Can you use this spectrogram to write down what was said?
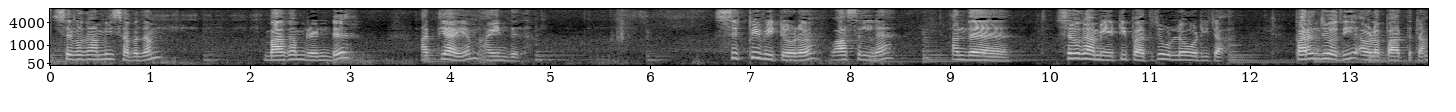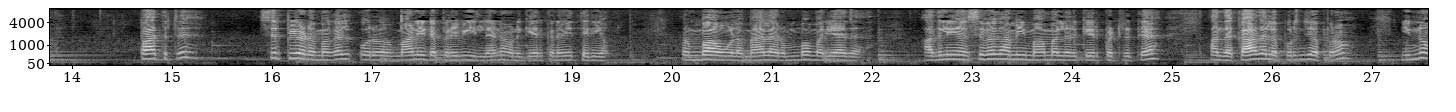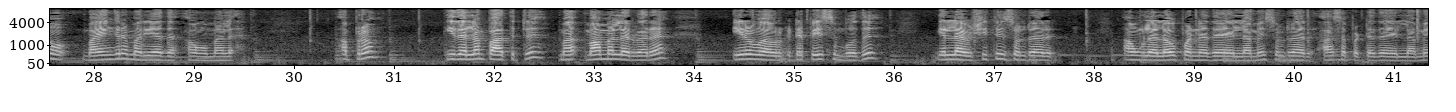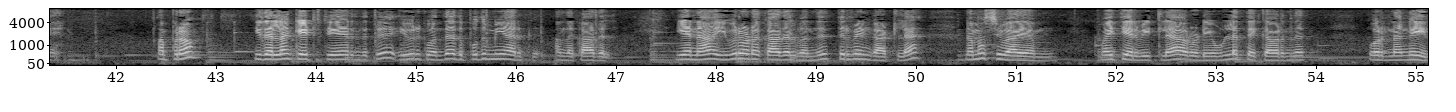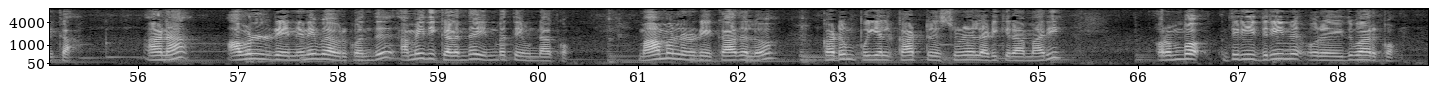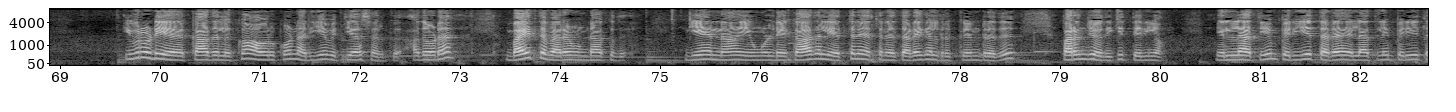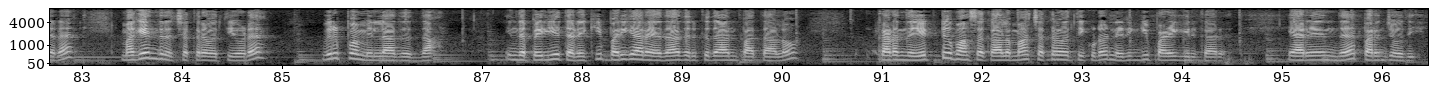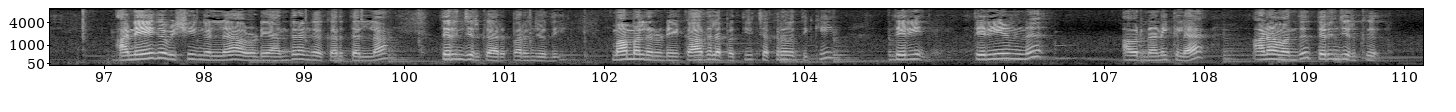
சிவகாமி சபதம் பாகம் ரெண்டு அத்தியாயம் ஐந்து. சிற்பி வீட்டோட வாசலில் அந்த சிவகாமி எட்டி பார்த்துட்டு உள்ளே ஓடிட்டா. பரஞ்சோதி அவளை பார்த்துட்டான். பார்த்துட்டு சிற்பியோட மகள் ஒரு மானிட பிறவி இல்லைன்னு அவனுக்கு ஏற்கனவே தெரியும். ரொம்ப அவங்கள மேலே ரொம்ப மரியாதை. அதுலேயும் சிவகாமி மாமல்லருக்கு ஏற்பட்டிருக்க அந்த காதலை புரிஞ்ச அப்புறம் இன்னும் பயங்கர மரியாதை அவங்க மேலே. அப்புறம் இதெல்லாம் பார்த்துட்டு ம மாமல்லர் வர இரவு அவர்கிட்ட பேசும்போது எல்லா விஷயத்தையும் சொல்கிறாரு அவங்கள லவ் பண்ணதை எல்லாமே சொல்கிறாரு ஆசைப்பட்டதை எல்லாமே. அப்புறம் இதெல்லாம் கேட்டுகிட்டே இருந்துட்டு இவருக்கு வந்து அது புதுமையாக இருக்குது அந்த காதல். ஏன்னா இவரோட காதல் வந்து திருவெங்காட்டில் நமசிவாயம் வைத்தியர் வீட்டில் அவருடைய உள்ளத்தை கவர்ந்த ஒரு நங்கை இருக்கா. ஆனால் அவளுடைய நினைவு அவருக்கு வந்து அமைதி கலந்த இன்பத்தை உண்டாக்கும். மாமல்லருடைய காதலோ கடும் புயல் காற்று சுழல் அடிக்கிற மாதிரி ரொம்ப திடீர் திடீர்னு ஒரு இதுவாக இருக்கும். இவருடைய காதலுக்கும் அவருக்கும் நிறைய வித்தியாசம் இருக்குது அதோட பயத்தை வர உண்டாக்குது. ஏன்னா இவங்களுடைய காதல் எத்தனை எத்தனை தடைகள் இருக்குன்றது பரஞ்சோதிக்கு தெரியும். எல்லாத்தையும் பெரிய தடை எல்லாத்துலேயும் பெரிய தடை மகேந்திர சக்கரவர்த்தியோட விருப்பம் இல்லாதது தான் இந்த பெரிய தடைக்கு பரிகாரம் ஏதாவது இருக்குதான்னு பார்த்தாலும் கடந்த எட்டு மாத காலமாக சக்கரவர்த்தி கூட நெருங்கி பழகியிருக்காரு. யார்? இந்த பரஞ்சோதி. அநேக விஷயங்களில் அவருடைய அந்தரங்க கருத்தெல்லாம் தெரிஞ்சிருக்காரு பரஞ்சோதி. மாமல்லருடைய காதலை பற்றி சக்கரவர்த்திக்கு தெரி தெரியும்னு அவர் நினைக்கல. ஆனால் வந்து தெரிஞ்சிருக்கு.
